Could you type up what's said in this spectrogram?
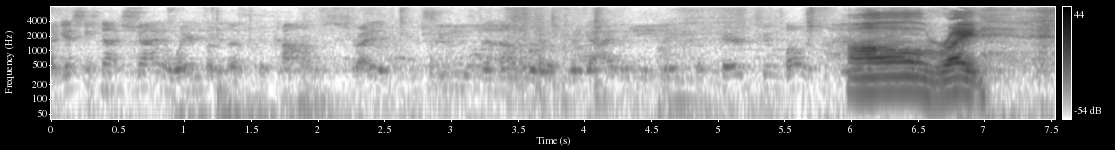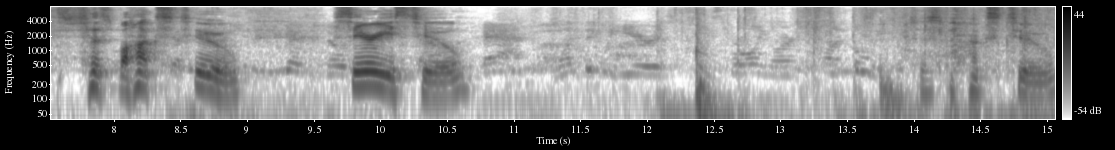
I guess he's not shying away from the, the comps, right? Choose the number of the guy that you've compared to most, All right, it's just box two, series two. One thing we hear is throwing arm unbelievable. Just box two.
